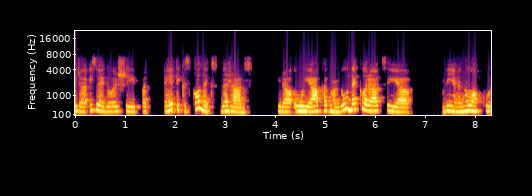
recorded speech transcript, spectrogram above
ir uh, izveidojuši pat ētikas kodeksus dažādus. Ir uh, UIA Katmandu deklarācija, viena no, kur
